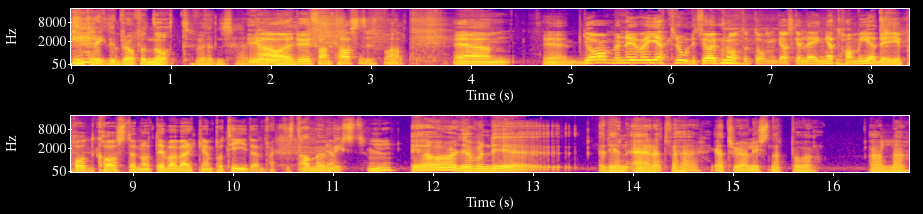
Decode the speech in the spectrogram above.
Inte riktigt bra på något. Men så här. Ja, du är fantastisk på allt. Eh, ja, men det var jätteroligt. Vi har ju pratat om ganska länge att ha med dig i podcasten och det var verkligen på tiden faktiskt. Ja, men visst. Mm. Ja, ja men det, det är en ära att vara här. Jag tror jag har lyssnat på alla.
